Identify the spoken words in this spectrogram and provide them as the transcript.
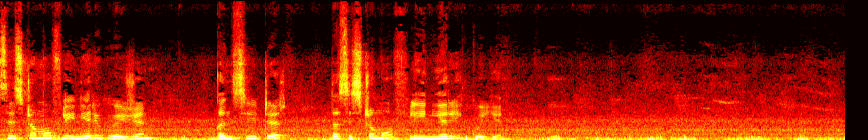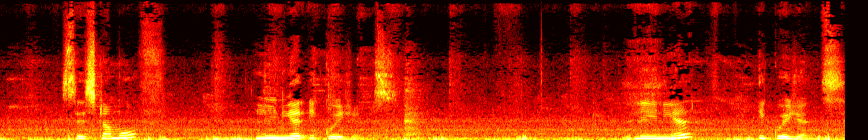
System of linear equation consider the system of linear equation system of linear equations linear equations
